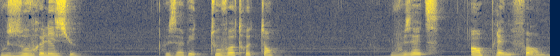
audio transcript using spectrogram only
vous ouvrez les yeux. Vous avez tout votre temps. Vous êtes en pleine forme.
